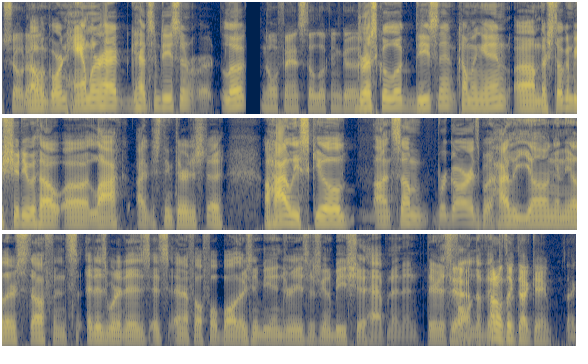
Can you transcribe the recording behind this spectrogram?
showed up. Melvin. Gordon, Hamler had had some decent look. Noah Fant still looking good. Driskel looked decent coming in. Um, they're still gonna be shitty without uh, Lock. I just think they're just a, a highly skilled on some regards, but highly young and the other stuff. And it's, it is what it is. It's NFL football. There's gonna be injuries. There's gonna be shit happening, and they're just yeah. falling the victim. I don't think that game. Like,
